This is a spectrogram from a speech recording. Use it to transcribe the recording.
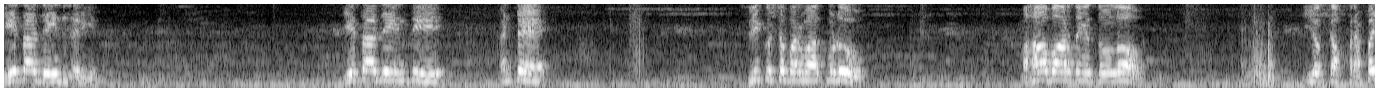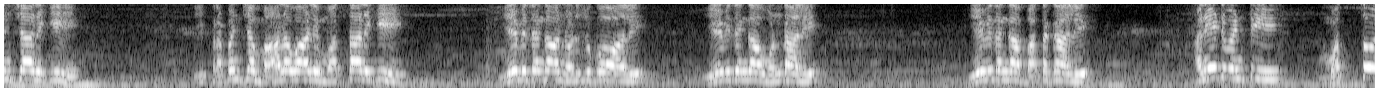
గీతా జయంతి జరిగింది. గీతా జయంతి అంటే శ్రీకృష్ణ పరమాత్ముడు మహాభారత యుద్ధంలో ఈ యొక్క ప్రపంచానికి ఈ ప్రపంచ మానవాళి మొత్తానికి ఏ విధంగా నడుచుకోవాలి ఏ విధంగా ఉండాలి ఏ విధంగా బతకాలి అనేటువంటి మొత్తం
